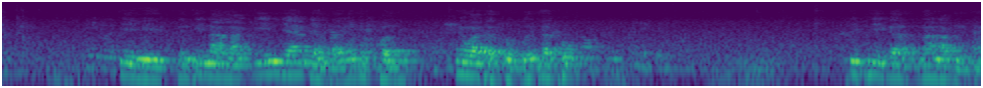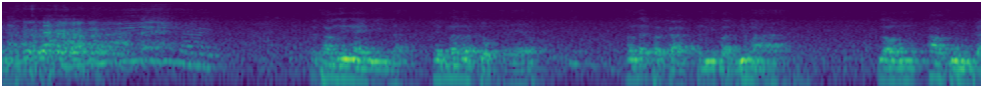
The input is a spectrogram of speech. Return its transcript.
ๆที่มีเป็นที่น่ารักยิ้มแย้มแจ่มใสกันทุกคนไม่ว่าจะสุขหรือจะทุกข์พี่ๆก็น่ารักเหมือนกัน จะทำยังไงดีล่ะในเมื่อเราจบแล้ว เราได้ประกาศปฏิบัตินี้มา เราภาคภูมิใจ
